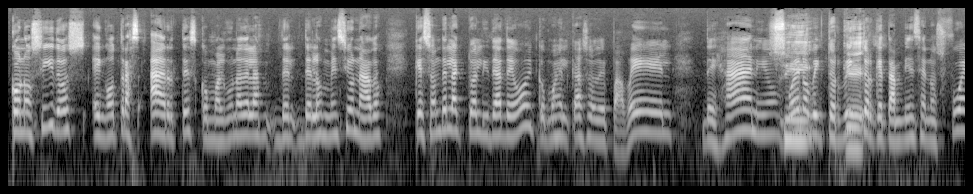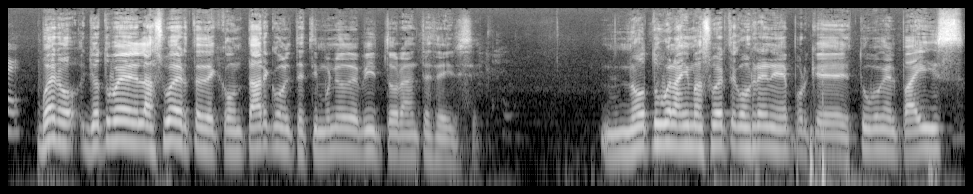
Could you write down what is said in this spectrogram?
conocidos en otras artes, como algunos de, las- de- de los mencionados, que son de la actualidad de hoy, como es el caso de Pavel, de Janio, Sí, bueno, Víctor que- Víctor, que también se nos fue. Bueno, yo tuve la suerte de contar con el testimonio de Víctor antes de irse. No tuve la misma suerte con René porque estuvo en el país,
